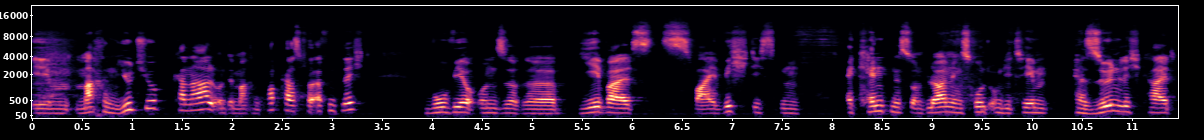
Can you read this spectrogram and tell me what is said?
im Machen YouTube-Kanal und im Machen Podcast veröffentlicht, wo wir unsere jeweils zwei wichtigsten Erkenntnisse und Learnings rund um die Themen Persönlichkeit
